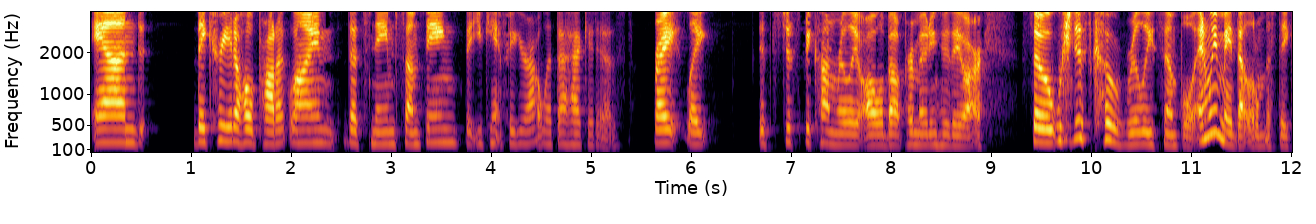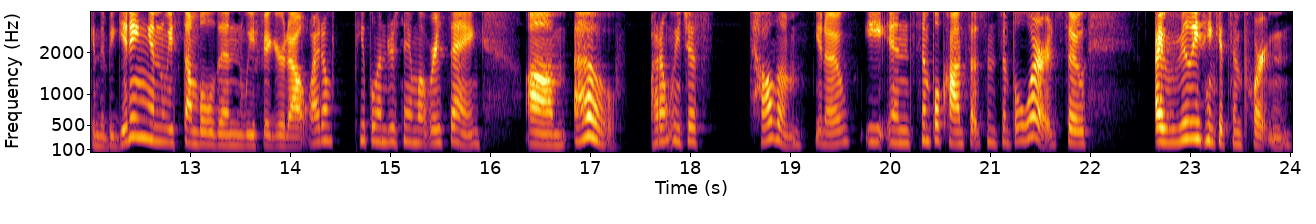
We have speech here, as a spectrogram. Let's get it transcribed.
and they create a whole product line that's named something that you can't figure out what the heck it is, right? Like it's just become really all about promoting who they are. So we just go really simple. And we made that little mistake in the beginning and we stumbled and we figured out why don't people understand what we're saying? Um, oh, why don't we just tell them, you know, in simple concepts and simple words? So I really think it's important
